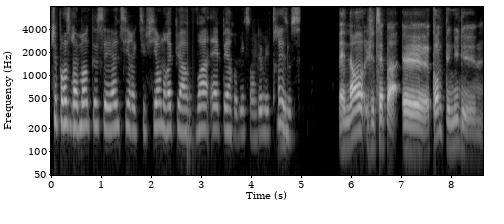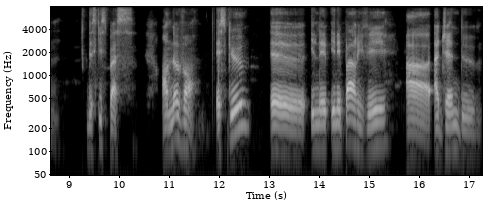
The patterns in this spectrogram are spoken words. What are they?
Je pense vraiment que c'est un tir rectifié. On aurait pu avoir un père remix en 2013 aussi. Mais non, je ne sais pas. compte tenu de, de ce qui se passe en 9 ans, est-ce que il n'est pas arrivé à, à Jen de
